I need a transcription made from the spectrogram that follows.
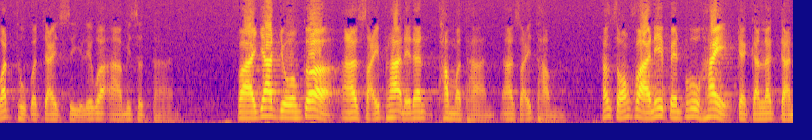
วัตถุปัจจัยสี่เรียกว่าอามิสทาน ฝ่ายญาติโยมก็อาศัยพระในด้านธรรมทาน อาศัยธรรม ทั้งสองฝ่ายนี้เป็นผู้ให้แก่กันและกัน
